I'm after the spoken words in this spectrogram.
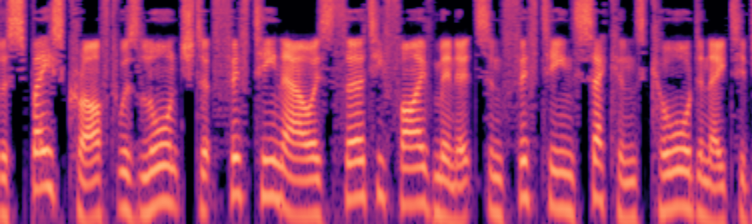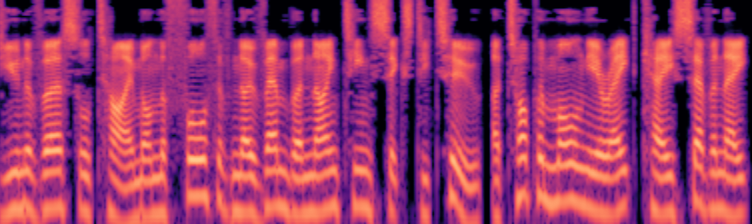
The spacecraft was launched at 15 hours 35 minutes and 15 seconds Coordinated Universal Time on 4 November 1962, atop a Molniya 8K-78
